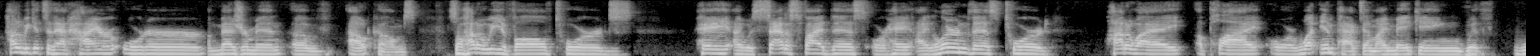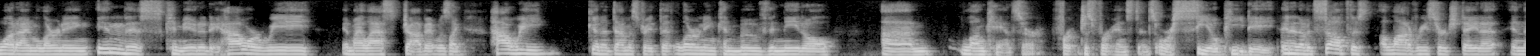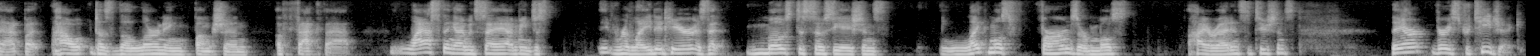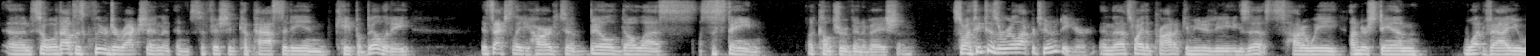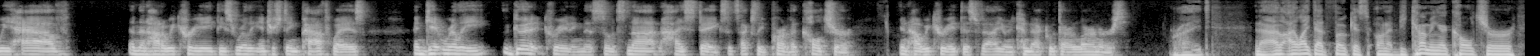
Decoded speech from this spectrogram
how do we get to that higher order measurement of outcomes so how do we evolve towards, hey, I was satisfied this, or hey, I learned this, toward how do I apply or what impact am I making with what I'm learning in this community? How are we, in my last job, it was like, how are we going to demonstrate that learning can move the needle on lung cancer, for just for instance, or COPD. In and of itself, there's a lot of research data in that, but how does the learning function affect that? Last thing I would say, I mean, just related here is that most associations, like most firms or most higher ed institutions, they aren't very strategic. And so without this clear direction and sufficient capacity and capability, it's actually hard to build, no less sustain a culture of innovation. So I think there's a real opportunity here. And that's why the product community exists. How do we understand what value we have? And then how do we create these really interesting pathways and get really good at creating this so it's not high stakes? It's actually part of the culture in how we create this value and connect with our learners. Right. And I, I like that focus on it becoming a culture.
